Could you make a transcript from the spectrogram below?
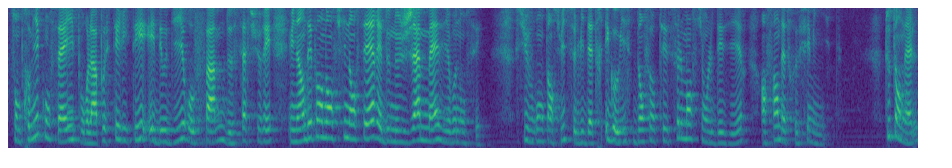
son premier conseil pour la postérité est de dire aux femmes de s'assurer une indépendance financière et de ne jamais y renoncer. Suivront ensuite celui d'être égoïste, d'enfanter seulement si on le désire, enfin d'être féministe. Tout en elle,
